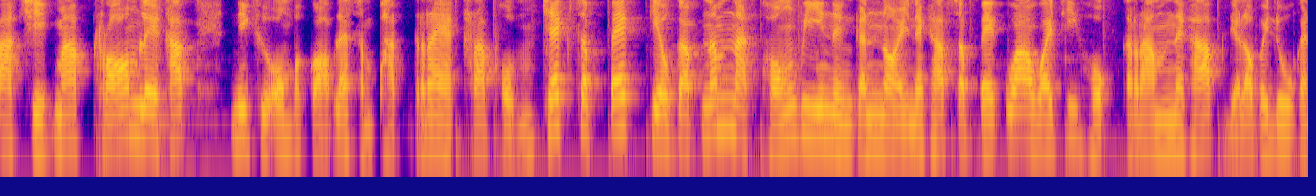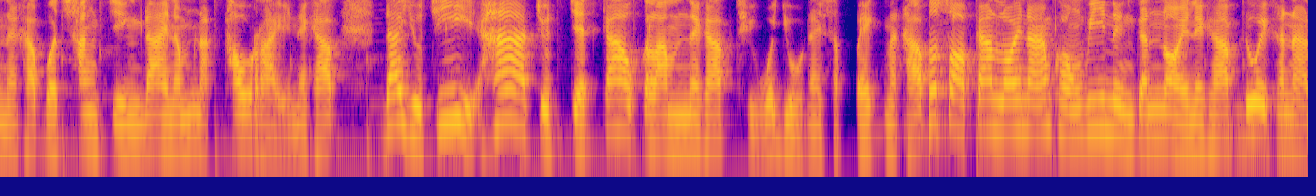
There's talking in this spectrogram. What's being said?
ปากฉีกมาพร้อมเลยครับ นี่คือองค์ประกอบและสัมผัสแรกครับผม เช็คสเปคเกี่ยวกับน้ำหนักของ V1 กันหน่อยนะครับ สเปคว่าไว้ที่ 6 กรัมนะครับ เดี๋ยวเราไปดูกันนะครับว่าช่างจริงได้น้ำหนักเท่าไหร่นะครับ ได้อยู่ที่ 5.79 กรัมนะครับถือว่าอยู่ในสเปคนะครับทดสอบการลอยน้ำของ V1 กันหน่อยนะครับด้วยขนาด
